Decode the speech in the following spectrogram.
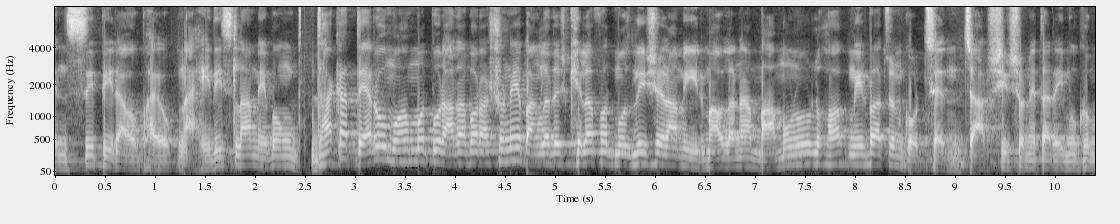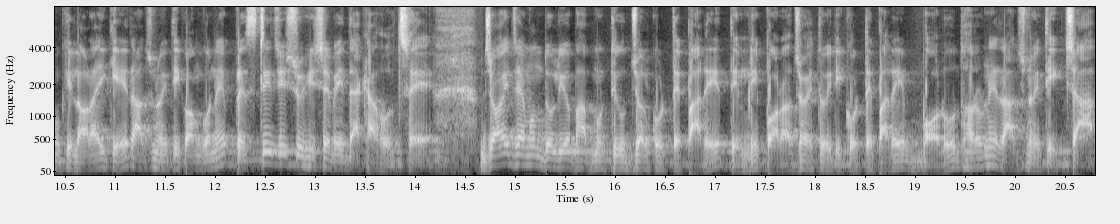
এনসিপির আহ্বায়ক নাহিদ ইসলাম এবং ঢাকা তেরো, মোহাম্মদপুর, আদাবর আসনে বাংলাদেশ খেলাফত মজলিসের আমির মাওলানা মামুনুল হক নির্বাচন করছেন। চার শীর্ষ নেতার এই মুখোমুখি লড়াইকে রাজনৈতিক অঙ্গনে প্রেস্টিজ ইস্যু হিসেবেই দেখা হচ্ছে। জয় যেমন দলীয় ভাবমূর্তি উজ্জ্বল করতে পারে, তেমনি পরাজয় তৈরি করতে পারে বড় ধরনের রাজনৈতিক চাপ।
